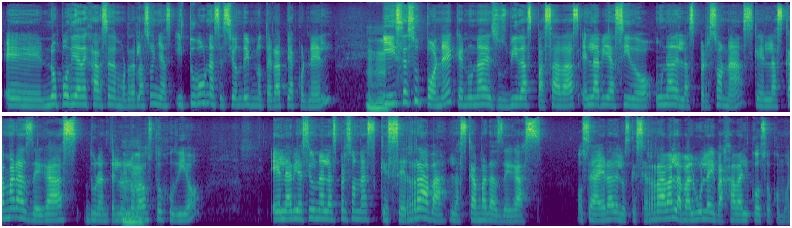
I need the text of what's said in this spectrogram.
eh, no podía dejarse de morder las uñas y tuvo una sesión de hipnoterapia con él y se supone que en una de sus vidas pasadas él había sido una de las personas que en las cámaras de gas durante el holocausto judío, él había sido una de las personas que cerraba las cámaras de gas. O sea, era de los que cerraba la válvula y bajaba el coso, como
